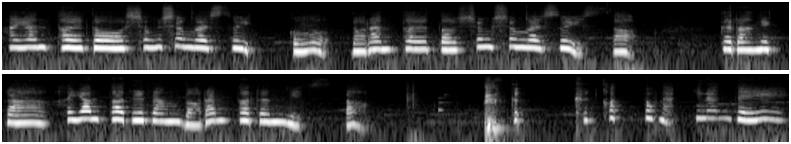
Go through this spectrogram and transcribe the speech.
하얀 털도 슝슝할 수 있고 노란 털도 슝슝할 수 있어. 그러니까 하얀 털이랑 노란 털은 있어. 그, 그것도 맞긴 한데.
